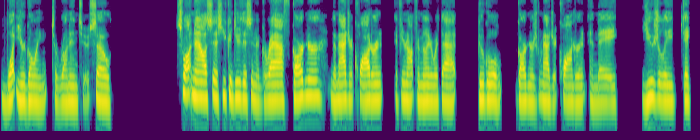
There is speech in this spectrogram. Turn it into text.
what you're going to run into. So, SWOT analysis, you can do this in a graph. Gartner, the magic quadrant, if you're not familiar with that, Google Gartner's magic quadrant, and they usually take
